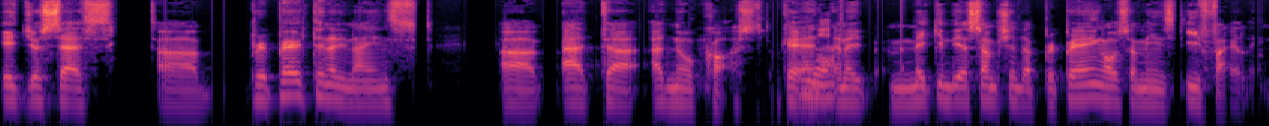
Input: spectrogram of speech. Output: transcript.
It just says uh, prepare 1099s uh, at uh, at no cost. Okay, and, yeah. and, I'm making the assumption that preparing also means e-filing.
